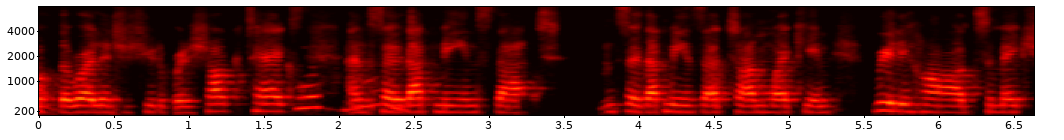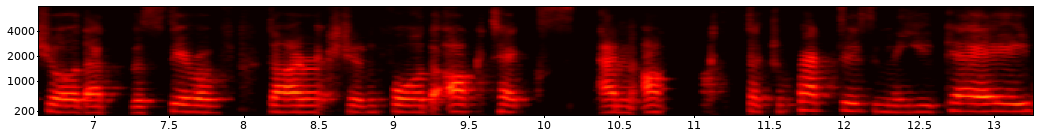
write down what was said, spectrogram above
of the royal institute of british architects. Oh, and so that means that and so that means that I'm working really hard to make sure that the steer of direction for the architects and architectural practice in the UK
